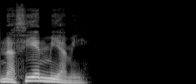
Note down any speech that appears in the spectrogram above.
Nací en Miami.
